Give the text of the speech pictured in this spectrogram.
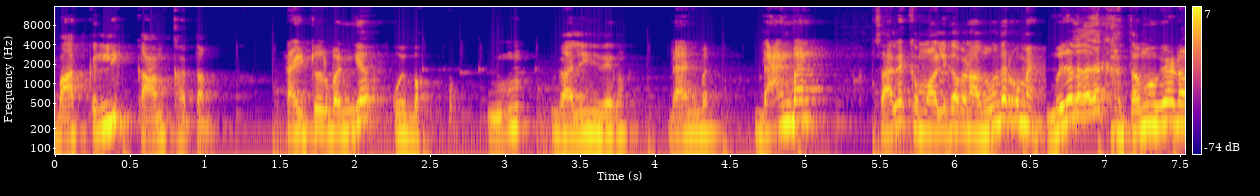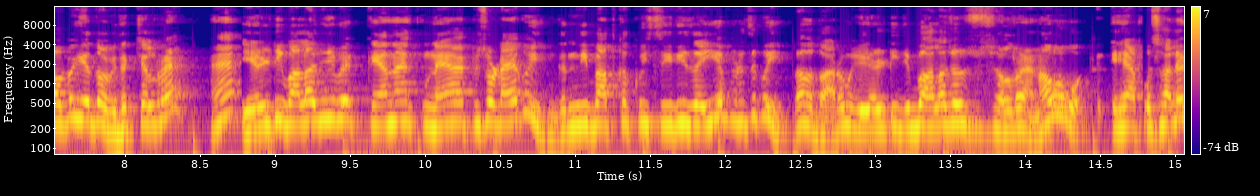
बात कर ली, काम खत्म। टाइटल बन गया, कोई गाली नहीं देगा। डैंग बन डैंग बन। साले कमौली का बना दूँगा तेरे को मैं। मुझे लगा था खत्म हो गया टॉपिक ये तो अभी तक चल रहा है, हैं? एएलटी बालाजी में क्या नया एपिसोड आया कोई? गंदी बात का कोई सीरीज़ आई है फिर से कोई? मैं बता रहा हूँ एएलटी वाला जो चल रहा है ना वो आपको साले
